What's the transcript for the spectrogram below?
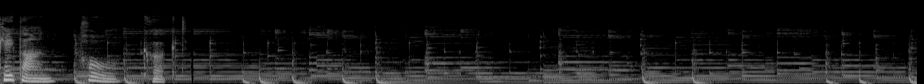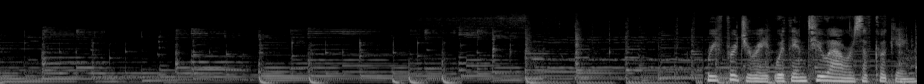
Capon, whole, cooked. Refrigerate within 2 hours of cooking.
